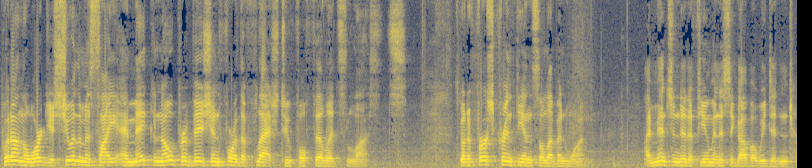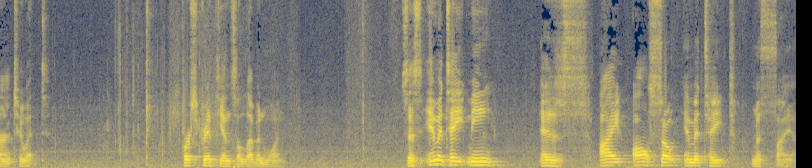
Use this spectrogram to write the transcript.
Put on the Lord Yeshua the Messiah and make no provision for the flesh to fulfill its lusts. Let's go to 1 Corinthians 11 1. I mentioned it a few minutes ago, but we didn't turn to it. 1 Corinthians 11 1 says, Imitate me as I also imitate Messiah.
